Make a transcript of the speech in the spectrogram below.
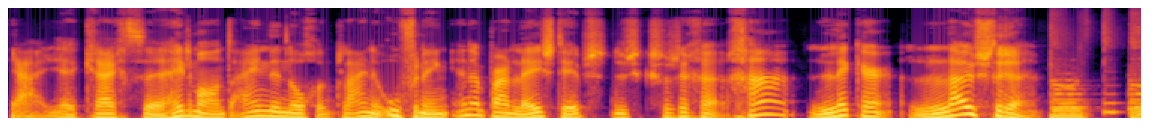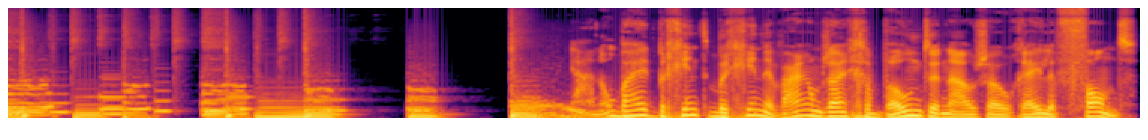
Ja, je krijgt uh, helemaal aan het einde nog een kleine oefening en een paar leestips. Dus ik zou zeggen, ga lekker luisteren. Bij het begin te beginnen, waarom zijn gewoonten nou zo relevant?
